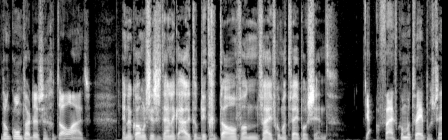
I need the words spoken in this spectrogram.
dan komt daar dus een getal uit. En dan komen ze dus uiteindelijk uit op dit getal van 5,2 procent. Ja, 5,2%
